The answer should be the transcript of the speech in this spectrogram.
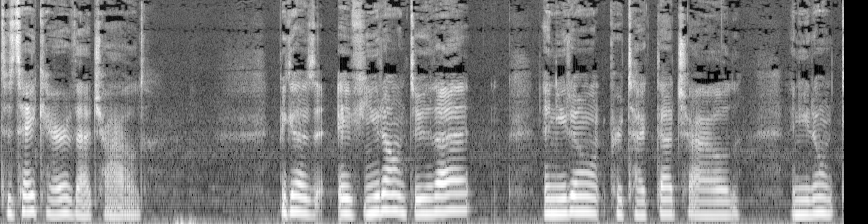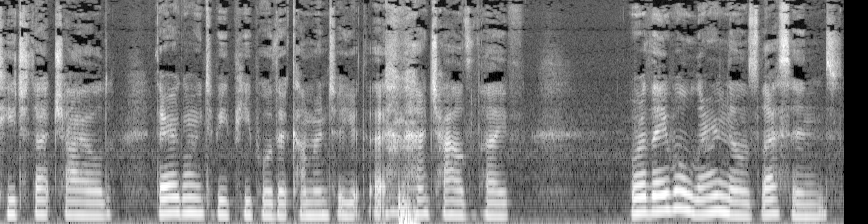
to take care of that child. Because if you don't do that and you don't protect that child and you don't teach that child there are going to be people that come into your, that, that child's life where they will learn those lessons.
